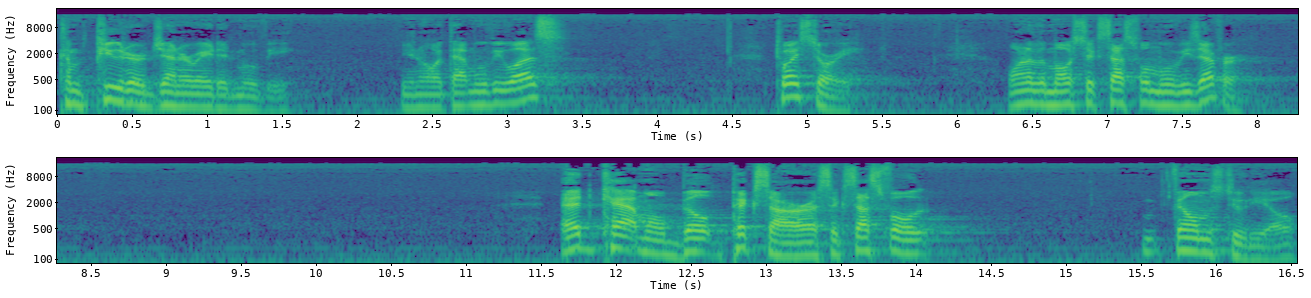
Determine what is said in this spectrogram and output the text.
computer generated movie. You know what that movie was? Toy Story. One of the most successful movies ever. Ed Catmull built Pixar, a successful film studio,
